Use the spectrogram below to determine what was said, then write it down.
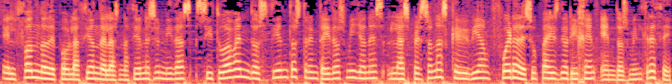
El Fondo de Población de las Naciones Unidas situaba en 232 millones las personas que vivían fuera de su país de origen en 2013,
